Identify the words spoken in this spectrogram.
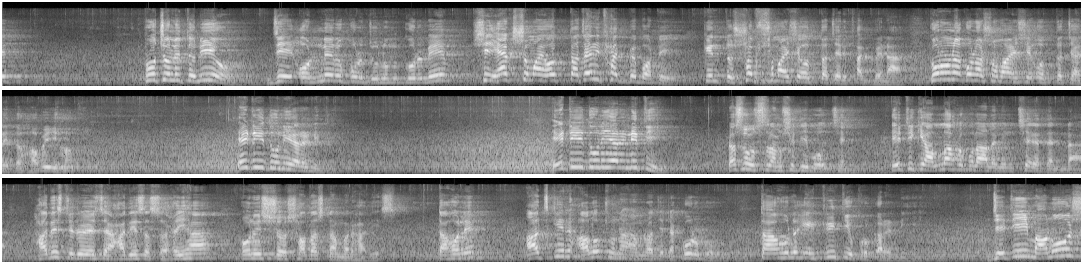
প্রচলিত নিয়ম। যে অন্যের উপর জুলুম করবে, সে এক সময় অত্যাচারী থাকবে বটে, কিন্তু সব সময় সে অত্যাচারী থাকবে না। কোনো না কোনো সময় সে অত্যাচারিত হবেই হবে। এটি দুনিয়ার নীতি। এটি দুনিয়ার নীতি। রাসুল ইসলাম সেটি বলছেন, এটিকে আল্লাহ রবুল আলমিন ছেড়ে দেন না। হাদিসটি রয়েছে হাদিস সহিহা, উনিশশো সাতাশ নম্বর হাদিস। তাহলে আজকের আলোচনা আমরা যেটা করব, তা হলো এই তৃতীয় প্রকারের নিয়ে। যেটি মানুষ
